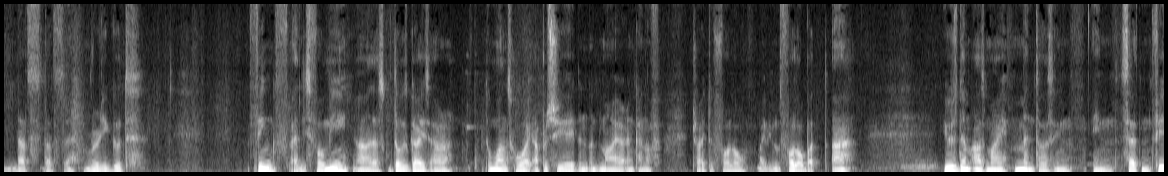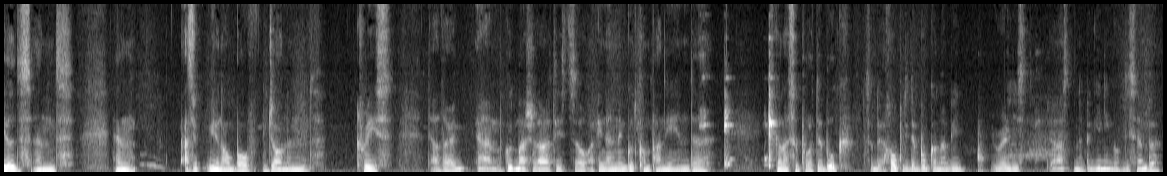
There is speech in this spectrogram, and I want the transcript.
that's that's a really good thing, at least for me. Uh, those guys are the ones who I appreciate and admire and kind of try to follow. Maybe not follow, but uh, use them as my mentors in in certain fields and and as you, you know both John and Chris they are very um, good martial artists so I think I'm in a good company and uh, it's gonna support the book. So the, hopefully the book gonna be released just in the beginning of December.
